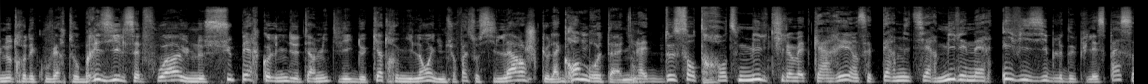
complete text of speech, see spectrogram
Une autre découverte au Brésil cette fois, une super colonie de termites vieille de 4000 ans et d'une surface aussi large que la Grande-Bretagne. 230 000 km Hein, cette termitière millénaire est visible depuis l'espace.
